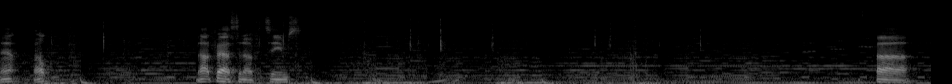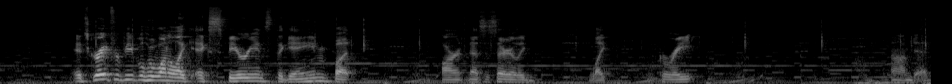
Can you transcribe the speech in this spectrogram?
yeah, well, not fast enough it seems. Uh, it's great for people who want to like experience the game, but aren't necessarily like great. Oh, I'm dead.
